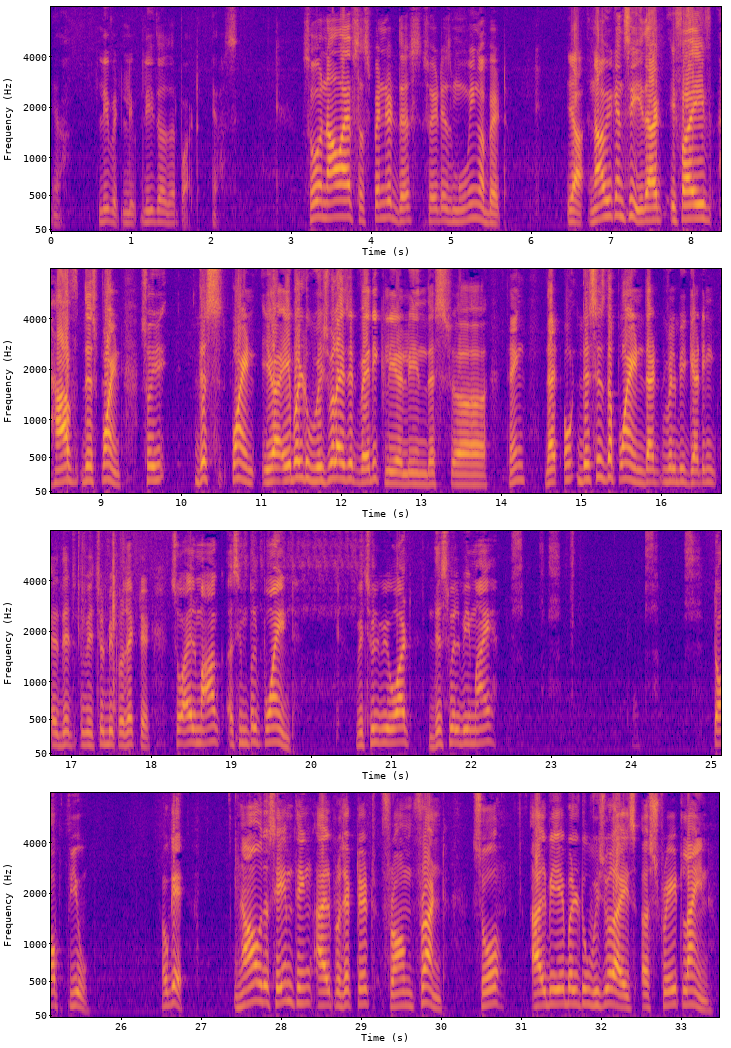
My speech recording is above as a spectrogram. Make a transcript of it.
yeah. Leave it. Leave, leave the other part. Yes. So now I have suspended this so it is moving a bit. Yeah. Now you can see that if I have this point so this point you are able to visualize it very clearly in this uh, thing that oh, this is the point that will be getting uh, which will be projected. So I will mark a simple point which will be what? This will be my top view. Okay now the same thing I will project it from front. So I will be able to visualize a straight line.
